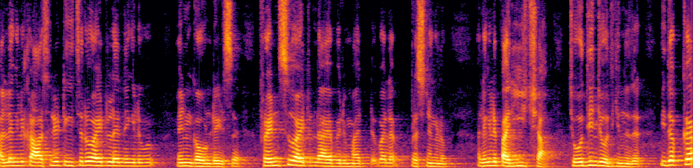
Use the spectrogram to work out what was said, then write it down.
അല്ലെങ്കിൽ ക്ലാസ്സിൽ ടീച്ചറുമായിട്ടുള്ള എന്തെങ്കിലും എൻകൗണ്ടേഴ്സ് ഫ്രണ്ട്സുമായിട്ടുണ്ടായ പെരുമാറ്റ പല പ്രശ്നങ്ങളും അല്ലെങ്കിൽ പരീക്ഷ ചോദ്യം ചോദിക്കുന്നത് ഇതൊക്കെ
